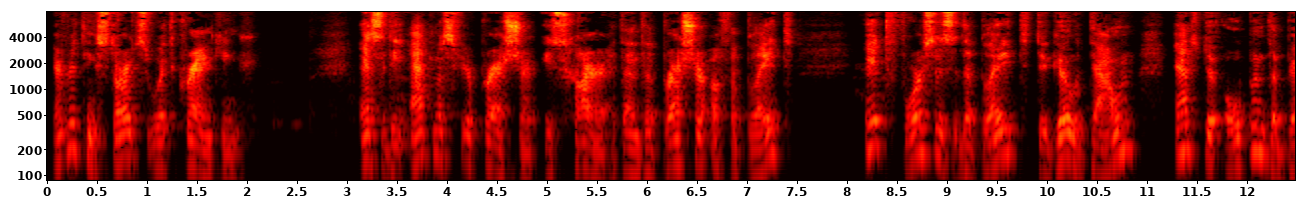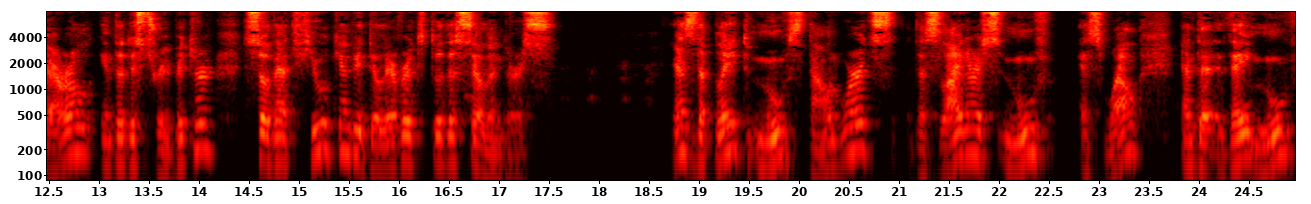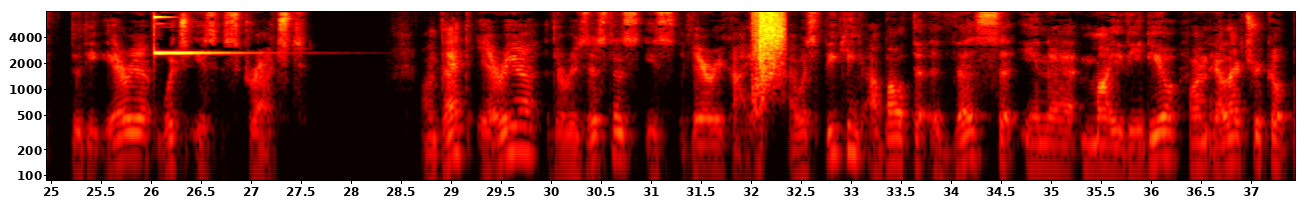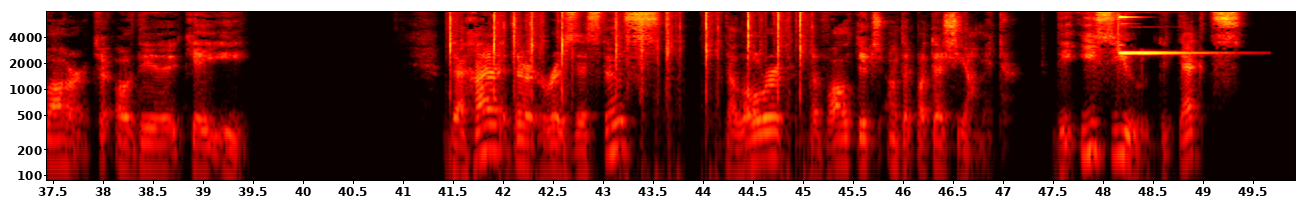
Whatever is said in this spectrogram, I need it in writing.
Everything starts with cranking. As the atmosphere pressure is higher than the pressure of the plate, it forces the plate to go down and to open the barrel in the distributor so that fuel can be delivered to the cylinders. As the plate moves downwards, the sliders move as well and they move to the area which is scratched. On that area, the resistance is very high. I was speaking about this in uh, my video on electrical part of the KE. The higher the resistance, the lower the voltage on the potentiometer. The ECU detects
